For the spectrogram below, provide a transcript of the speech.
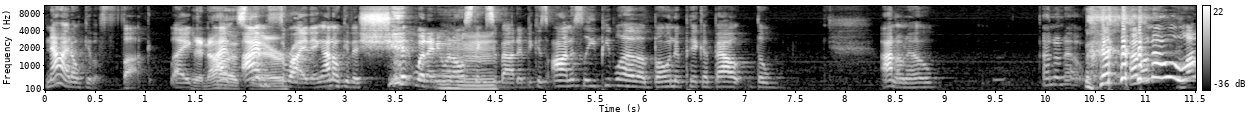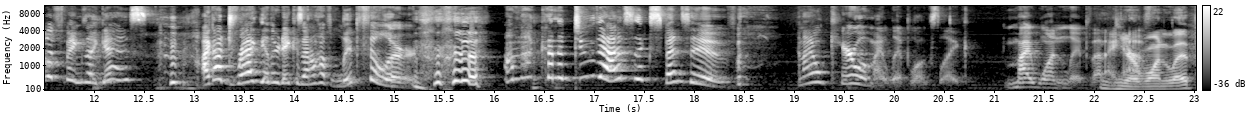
Now I don't give a fuck. Like Yeah, I, I'm. Mm-hmm. thriving. I don't give a shit what anyone else thinks about it because honestly, people have a bone to pick about the I don't know. I don't know. I don't know a lot of things, I guess. I got dragged the other day because I don't have lip filler. I'm not gonna do that. It's expensive, and I don't care what my lip looks like. My one lip that I your have. one lip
